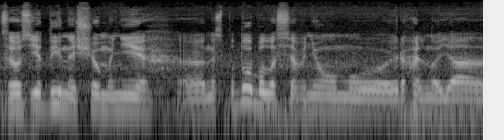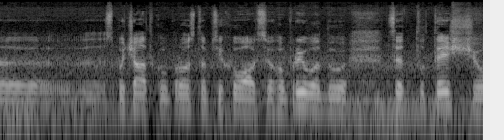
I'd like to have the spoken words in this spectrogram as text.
Це ось єдине, що мені е, не сподобалося в ньому. Реально я е, спочатку просто психував з цього приводу. Це те, що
